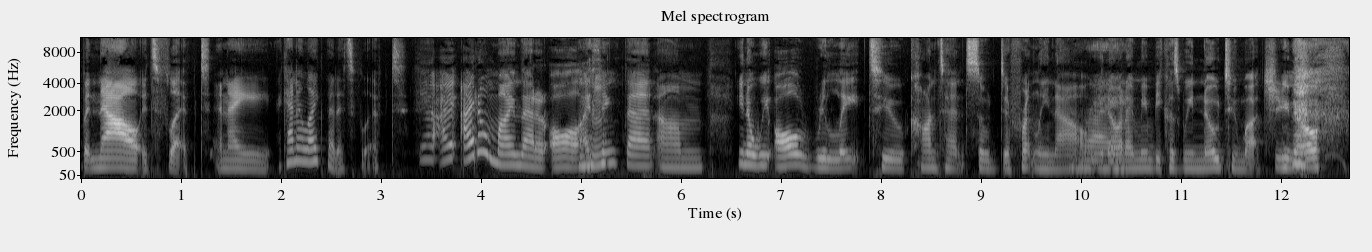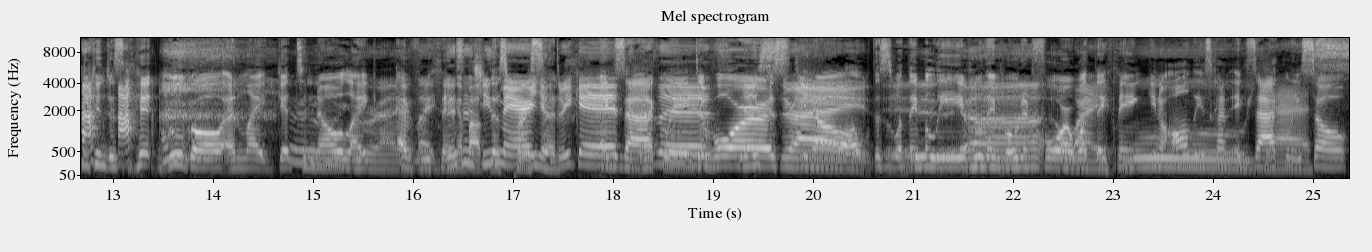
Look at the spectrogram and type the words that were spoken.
but now it's flipped and i i kind of like that it's flipped yeah i i don't mind that at all mm-hmm. i think that um you know we all relate to content so differently now right. you know what i mean because we know too much you know you can just hit google and like get to know like right. everything like, this about is, this married, person three kids exactly divorced right. you know this is what they believe who they voted for oh, what they think you know all these kind of exactly yes. so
